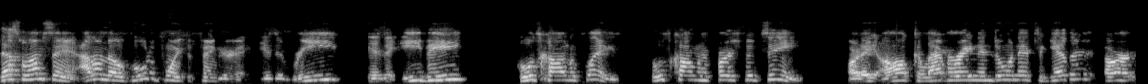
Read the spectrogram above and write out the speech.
That's what I'm saying. I don't know who to point the finger at. Is it Reid? Is it EB? Who's calling the plays? Who's calling the first 15? Are they all collaborating and doing that together? Or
